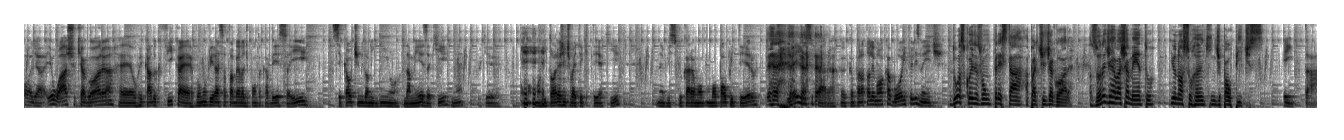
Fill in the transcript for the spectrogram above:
Olha, eu acho que agora é, o recado que fica é: vamos virar essa tabela de ponta cabeça aí, secar o time do amiguinho da mesa aqui, né? Porque uma, uma vitória a gente vai ter que ter aqui. Né, visto que o cara é um mó palpiteiro. É. E é isso, cara. O campeonato alemão acabou, infelizmente. Duas coisas vão prestar a partir de agora: a zona de rebaixamento e o nosso ranking de palpites. Eita.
